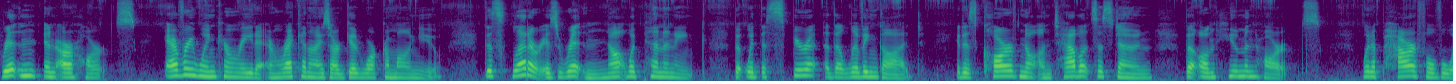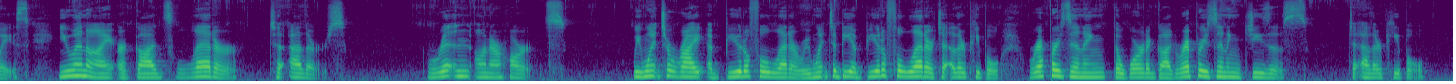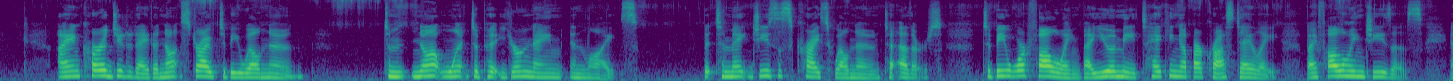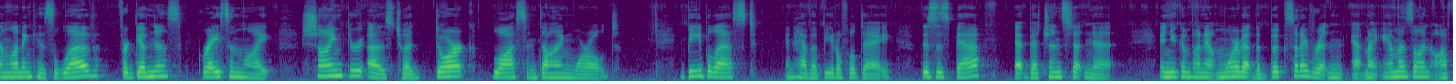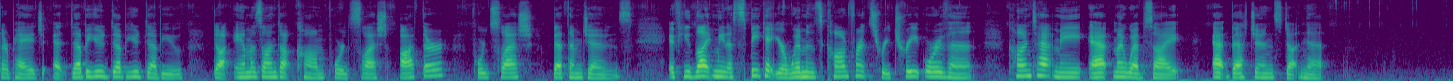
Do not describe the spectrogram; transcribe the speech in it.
written in our hearts. Everyone can read it and recognize our good work among you. This letter is written not with pen and ink, but with the Spirit of the living God. It is carved not on tablets of stone, but on human hearts. What a powerful voice. You and I are God's letter to others, written on our hearts. We want to write a beautiful letter. We want to be a beautiful letter to other people, representing the Word of God, representing Jesus to other people. I encourage you today to not strive to be well known, to not want to put your name in lights, but to make Jesus Christ well known to others to be worth following by you and me taking up our cross daily, by following Jesus and letting His love, forgiveness, grace, and light shine through us to a dark, lost, and dying world. Be blessed and have a beautiful day. This is Beth at BethJones.net, and you can find out more about the books that I've written at my Amazon author page at www.amazon.com forward slash author forward slash Betham Jones. If you'd like me to speak at your women's conference, retreat, or event, contact me at my website at bethjones.net.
